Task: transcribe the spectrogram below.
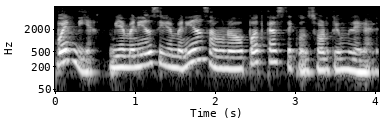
Buen día, bienvenidos y bienvenidas a un nuevo podcast de Consortium Legal.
